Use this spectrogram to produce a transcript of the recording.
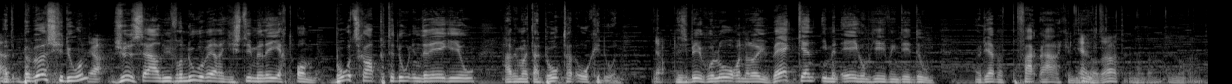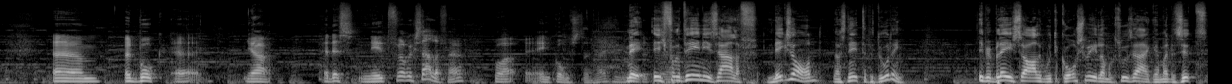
het bewust gedaan. Ja. Jules zei, u van werden gestimuleerd om boodschappen te doen in de regio. Heb je met dat boek dat ook gedaan. Ja. Dus ik ben geloren dat wij kent in mijn eigen omgeving dit doen. Maar die hebben het perfect aardig gedaan. Inderdaad, inderdaad, inderdaad. Um, het boek, uh, ja, het is niet voor zichzelf, hè, qua inkomsten. Hè. Nee, het, ik uh... verdien hier zelf niks aan. Dat is niet de bedoeling. Ik ben blij dat goed de wil, moet ik zo zeggen. Maar er zit,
